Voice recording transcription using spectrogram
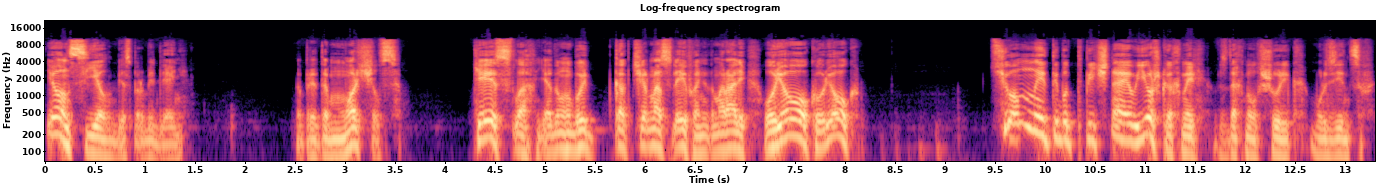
И он съел без промедления. Но при этом морщился. Кисло, я думал, будет как чернослив, они там орали «Урек, урек!» «Темный ты будто печная вьешка, хнырь!» — вздохнул Шурик Мурзинцев,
